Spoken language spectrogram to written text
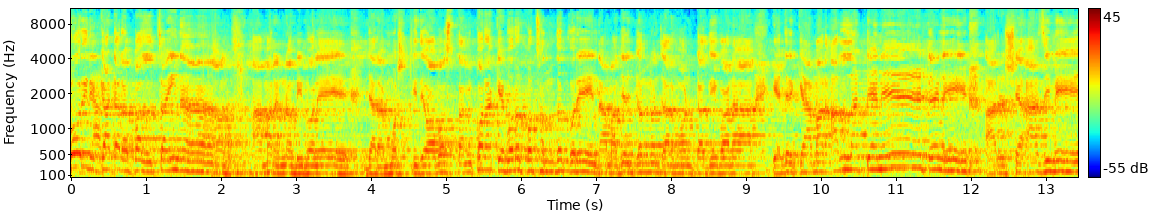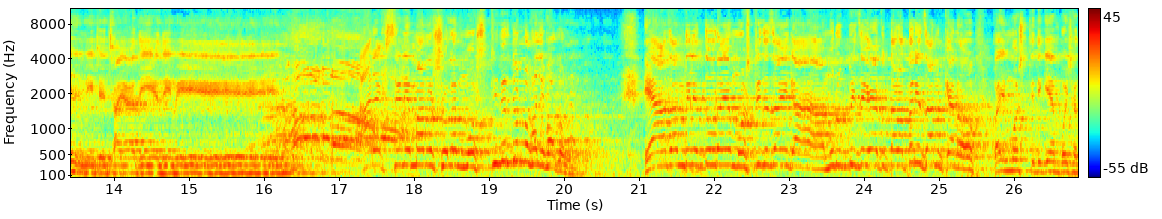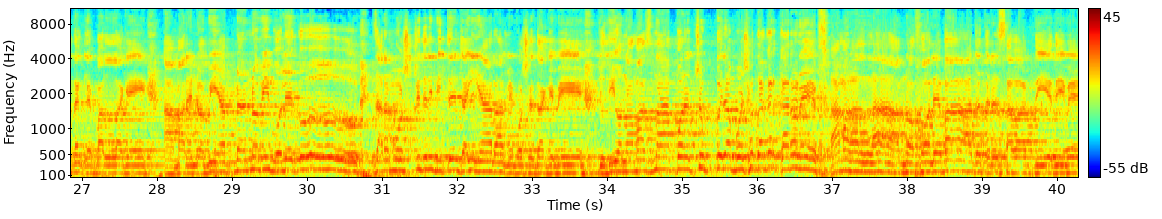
গরির কাটার পাল চাই না। আমার নবী বলে যারা মসজিদে অবস্থান করাকে বড় পছন্দ করে নামাজের জন্য যার মনটা দিবা না এদেরকে আমার আল্লাহ টেনে টেনে আর সে আজিমের নিচে ছায়া দিয়ে দিবে। আরেক শ্রেণি মানুষ হলো মসজিদের জন্য খালি পাগল। এ আজান দিলে দৌড়ায় মসজিদে জায়গা মুরব্বী জায়গায় এত তাড়াতাড়ি যান কেন? কই মসজিদে গিয়ে বসে থাকলে ভালো লাগে। আমার নবী, আপনার নবী বলে গো, যারা মসজিদের ভিতরে যাইয়া আর আমি বসে থাকবে, যদিও নামাজ না পড়ে চুপ করে বসে থাকার কারণে আমার আল্লাহ নফল এবাদতের সওয়াব দিয়ে দিবে।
